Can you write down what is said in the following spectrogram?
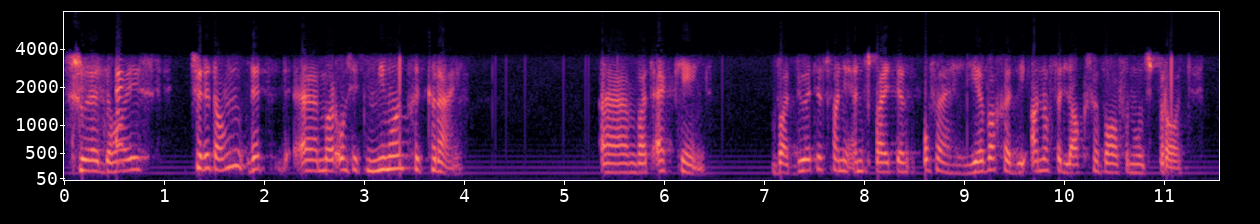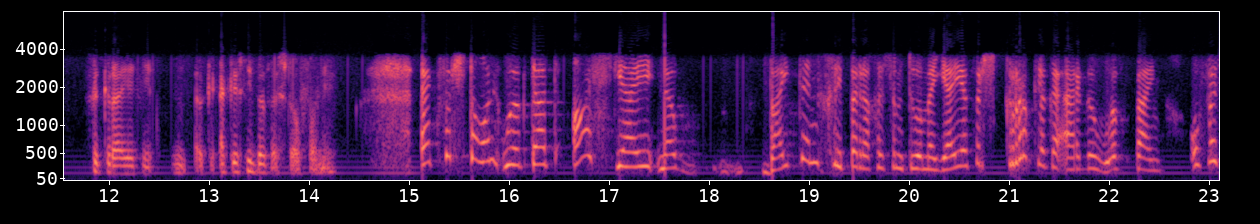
So daai is so dit dan dit uh, maar ons het niemand gekry. Ehm um, wat ek ken wat dood is van die inspuiting of 'n hewige die anafilakse waarvan ons praat gekry het nie. Ek, ek is nie bewus daarvan nie. Ek verstaan ook dat as jy nou buiten grieperige simptome, jy 'n verskriklike erge hoofpyn of 'n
